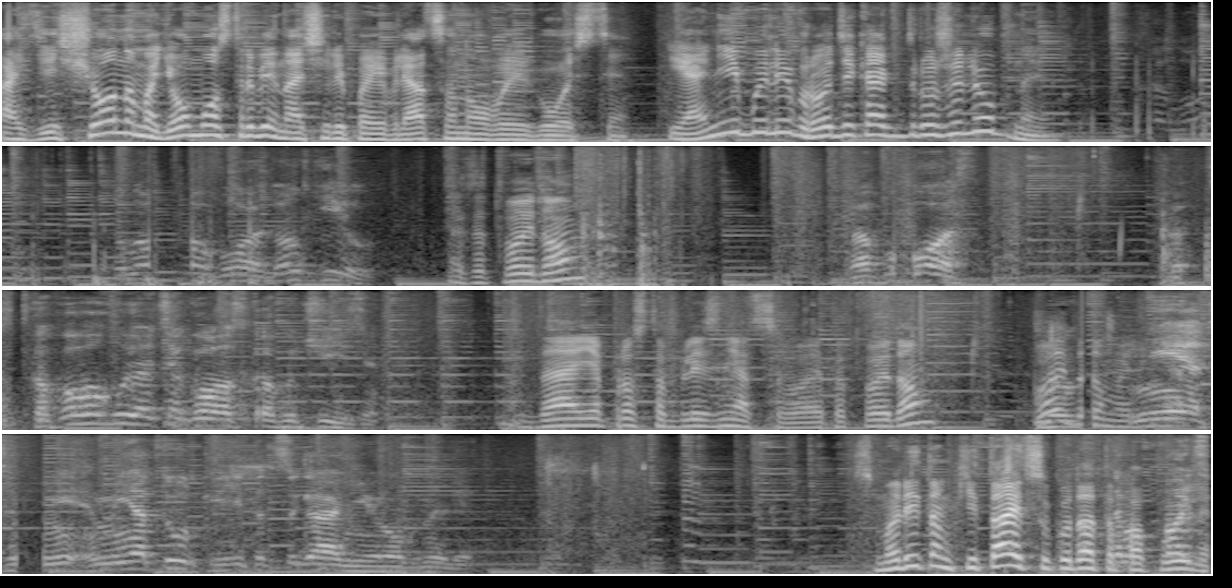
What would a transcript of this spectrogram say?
А еще на моем острове начали появляться новые гости. И они были вроде как дружелюбные. Это твой дом? Вопрос. С какого хуя у тебя голос как у Чизи? Да, я просто близнец его. Это твой дом? Твой Ну, дом или Нет, м- меня тут какие-то цыгане робнули. Смотри, там китайцы куда-то поплыли.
